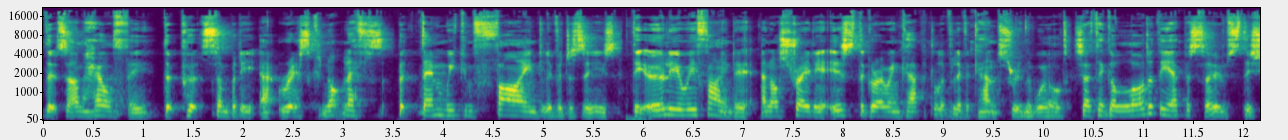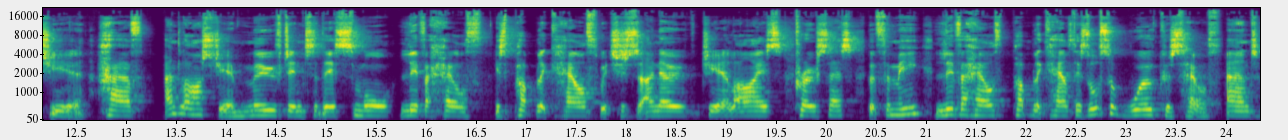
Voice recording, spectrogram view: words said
that's unhealthy that puts somebody at risk, not less, but then we can find liver disease. The earlier we find it, and Australia is the growing capital of liver cancer in the world. So I think a lot of the episodes this year have and last year moved into this more liver health is public health, which is, I know, GLI's process. But for me, liver health, public health is also workers' health. And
